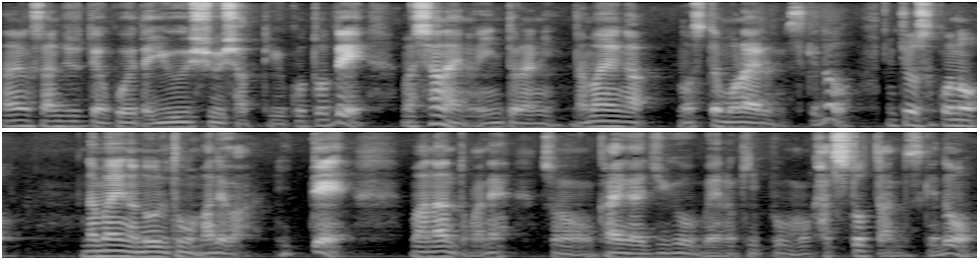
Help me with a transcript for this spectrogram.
730点を超えた優秀者っていうことで、まあ、社内のイントラに名前が載せてもらえるんですけど一応そこの名前が載るとこまでは行ってまあなんとかねその海外事業部への切符も勝ち取ったんですけど、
